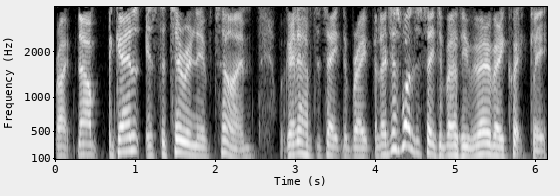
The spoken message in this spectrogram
Right. Now, again, it's the tyranny of time. We're going to have to take the break, but I just want to say to both of you very, very quickly,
